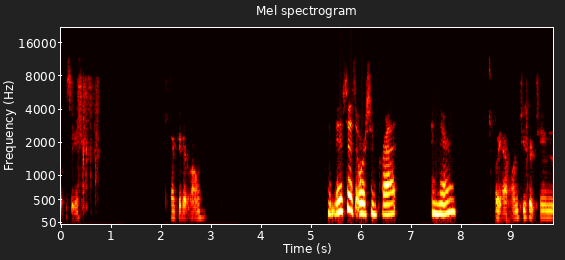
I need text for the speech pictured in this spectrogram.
let's see. Did I get it wrong? It says Orson Pratt in there. Oh yeah, on 213,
